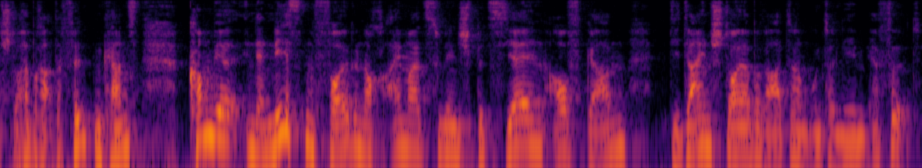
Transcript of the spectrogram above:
Steuerberater finden kannst, kommen wir in der nächsten Folge noch einmal zu den speziellen Aufgaben, die dein Steuerberater im Unternehmen erfüllt.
